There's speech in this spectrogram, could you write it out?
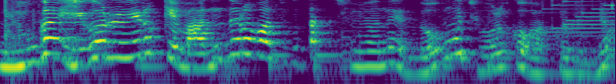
누가 이거를 이렇게 만들어가지고 딱 주면은 너무 좋을 것 같거든요?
